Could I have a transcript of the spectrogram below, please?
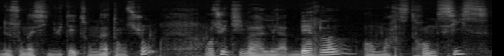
de son assiduité et de son attention. Ensuite, il va aller à Berlin en mars 36,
